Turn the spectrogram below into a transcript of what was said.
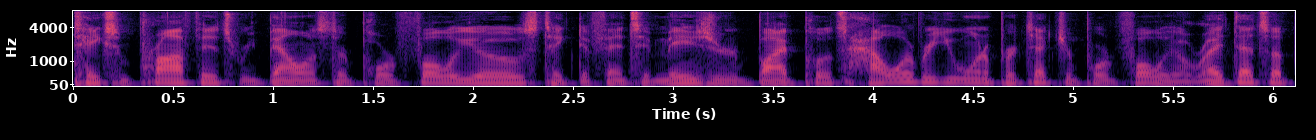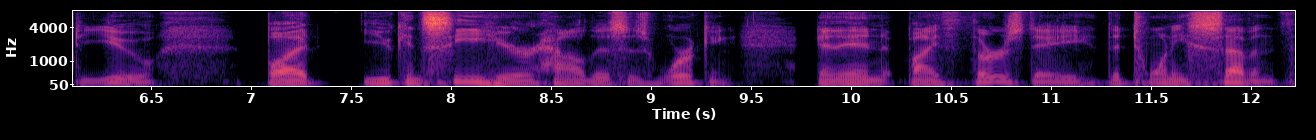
take some profits, rebalance their portfolios, take defensive measures, buy puts, however you want to protect your portfolio, right? That's up to you. But you can see here how this is working. And then by Thursday, the 27th,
